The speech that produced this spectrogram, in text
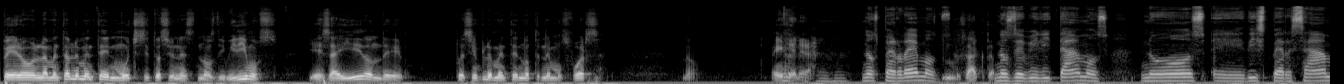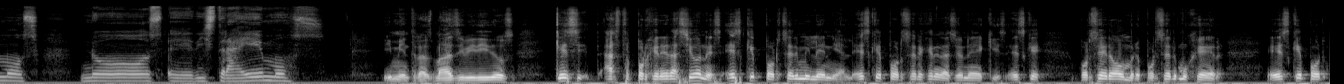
pero lamentablemente en muchas situaciones nos dividimos. Y es ahí donde pues simplemente no tenemos fuerza en general. Nos perdemos, nos debilitamos, nos eh, dispersamos, nos eh, distraemos. Y mientras más divididos, que hasta por generaciones, es que por ser millennial, es que por ser generación X, es que por ser hombre, por ser mujer, es que por...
